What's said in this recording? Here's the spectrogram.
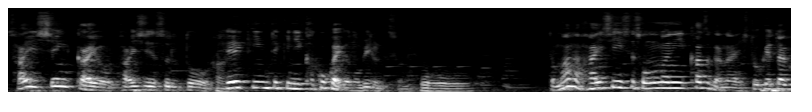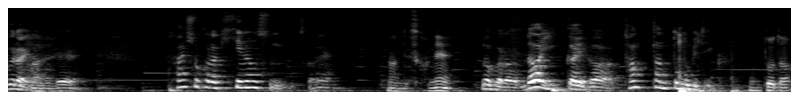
最新回を配信するとはい。平均的に過去回が伸びるんですよね、おおでまだ配信してそんなに数がない1桁ぐらいなので、最初から聞き直すんですかね。なんですかね。だから第1回が淡々と伸びていく。本当だ。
